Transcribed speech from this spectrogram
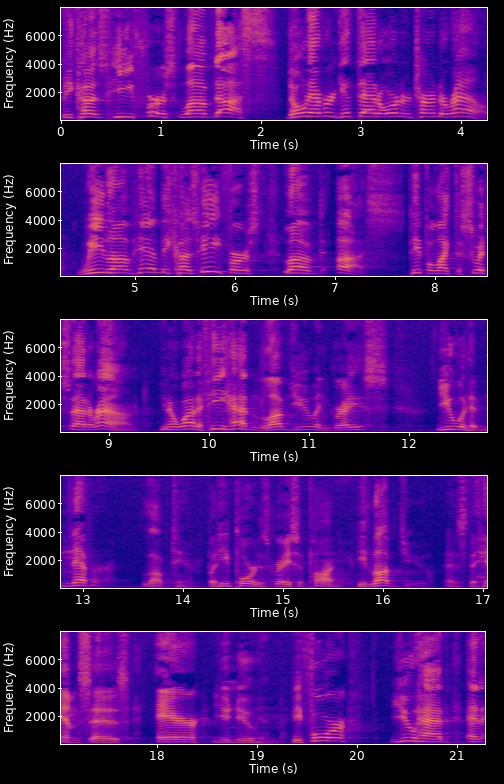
because he first loved us. Don't ever get that order turned around. We love him because he first loved us. People like to switch that around. You know what? If he hadn't loved you in grace, you would have never loved him. But he poured his grace upon you. He loved you, as the hymn says, ere you knew him. Before you had an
